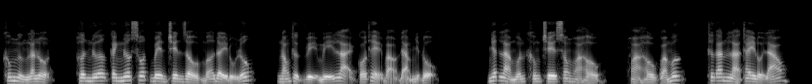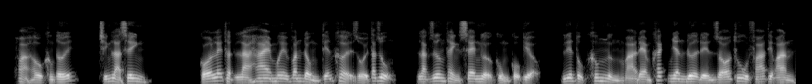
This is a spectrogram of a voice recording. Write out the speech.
không ngừng lan lộn, hơn nữa canh nước sốt bên trên dầu mỡ đầy đủ lúc, nóng thực vị mỹ lại có thể bảo đảm nhiệt độ. Nhất là muốn khống chế xong hỏa hầu hỏa hầu quá mức, thức ăn là thay đổi lão, hỏa hầu không tới, chính là sinh. Có lẽ thật là hai mươi văn đồng tiễn khởi rồi tác dụng, lạc dương thành xe ngựa cùng cổ kiệu, liên tục không ngừng mà đem khách nhân đưa đến gió thu phá tiệm ăn.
